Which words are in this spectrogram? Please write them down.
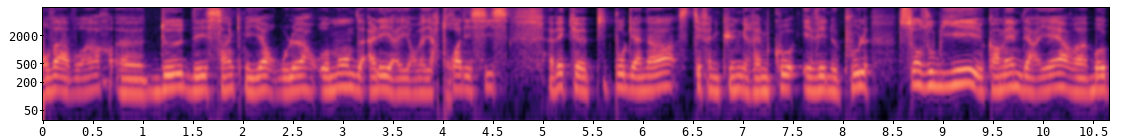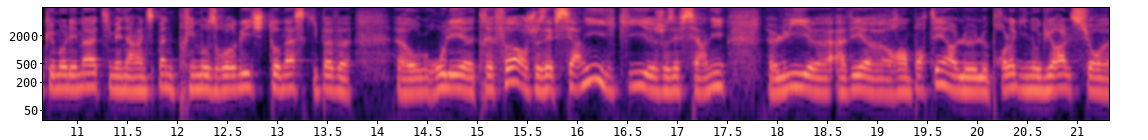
on va avoir euh, deux des cinq meilleurs rouleurs au monde. Allez, allez, on va dire 3 des 6 avec euh, Pipo Ganna, Stephen Kung, Remco et Venepool. Sans oublier euh, quand même derrière euh, Bauke Mollema, Timen Arensman, Primoz Roglic, Thomas qui peuvent rouler très fort. Joseph Cerny, qui, Joseph Cerny, lui, avait remporté hein, le, prologue inaugural sur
